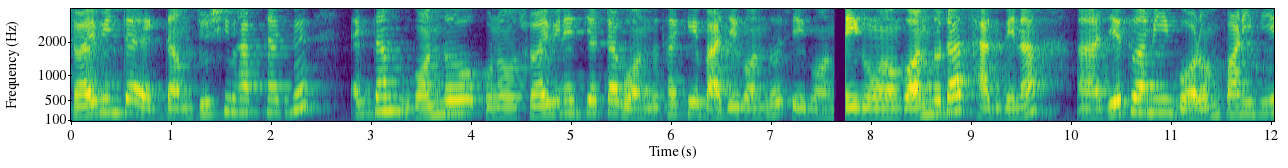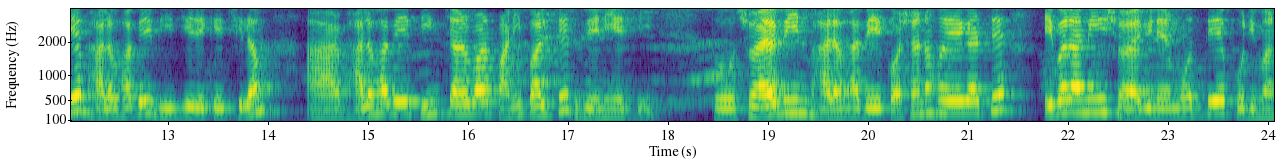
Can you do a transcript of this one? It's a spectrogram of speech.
সয়াবিনটা একদম জুসি ভাব থাকবে, একদম গন্ধ, কোনো সয়াবিনের যে একটা গন্ধ থাকে, বাজে গন্ধ, সেই গন্ধ এই গন্ধটা থাকবে না। যেহেতু আমি গরম পানি দিয়ে ভালোভাবে ভিজিয়ে রেখেছিলাম আর ভালোভাবে তিন চারবার পানি পাল্টে ধুয়ে নিয়েছি। তো সয়াবিন ভালোভাবে কষানো হয়ে গেছে। এবার আমি সয়াবিনের মধ্যে পরিমাণ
